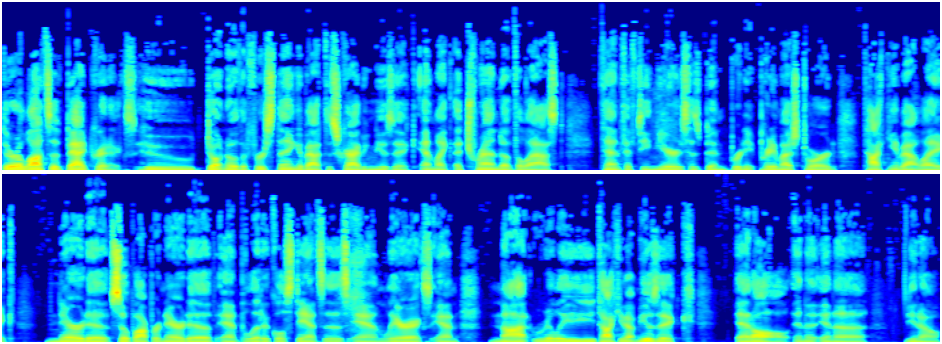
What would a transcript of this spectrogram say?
there are lots of bad critics who don't know the first thing about describing music. And like a trend of the last 10, 15 years has been pretty, pretty much toward talking about like narrative, soap opera narrative and political stances and lyrics and not really talking about music at all in a, in a, you know,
